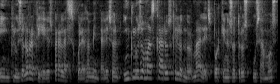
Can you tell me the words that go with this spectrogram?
incluso los refrigerios para las escuelas ambientales son incluso más caros que los normales, porque nosotros usamos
